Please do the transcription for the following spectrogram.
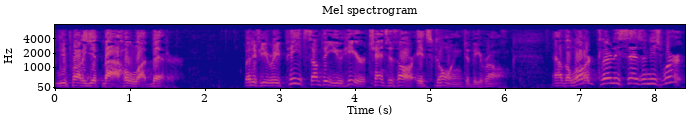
You probably get by a whole lot better. But if you repeat something you hear, chances are it's going to be wrong. Now, the Lord clearly says in His Word,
